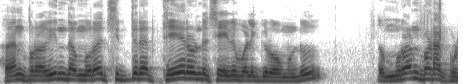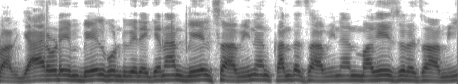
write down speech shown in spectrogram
அதன் பிறகு இந்த முறை சித்திர தேரொண்டு செய்து வலிக்கிறோம்ண்டு இந்த முரண்படக்கூடாது. யாரோடையும் வேல் கொண்டு வரைக்க நான் வேல் சாமி நான் கந்தசாமி நான் மகேஸ்வர சாமி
